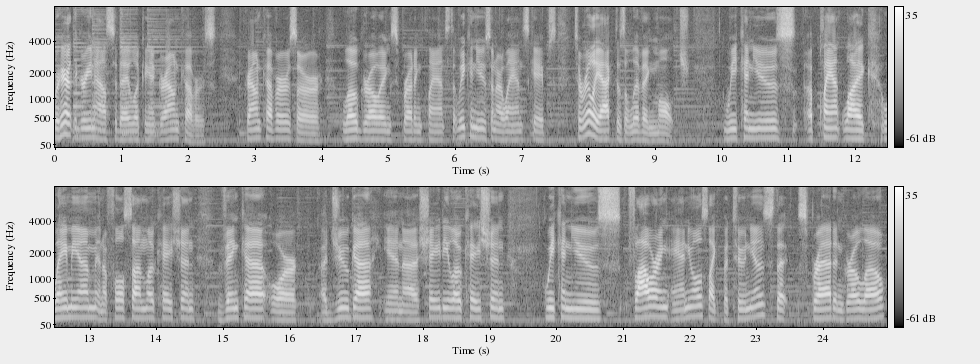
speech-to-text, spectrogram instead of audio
We're here at the greenhouse today looking at ground covers. Ground covers are low-growing, spreading plants that we can use in our landscapes to really act as a living mulch. We can use a plant like lamium in a full sun location, vinca or ajuga in a shady location. We can use flowering annuals like petunias that spread and grow low.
